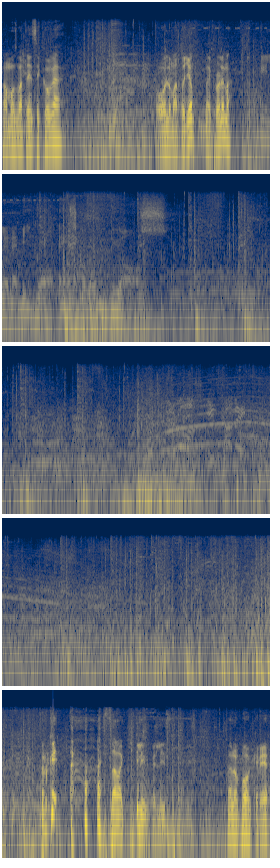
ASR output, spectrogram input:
Vamos, maten ese Koga. Oh, lo mato yo, no hay problema. El enemigo es como un dios. ¿Pero qué? Estaba aquí el infeliz. No lo puedo creer.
